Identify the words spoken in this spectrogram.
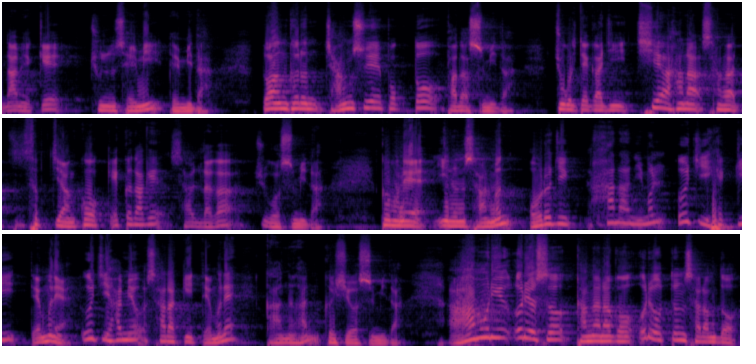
남에게 준 셈이 됩니다. 또한 그는 장수의 복도 받았습니다. 죽을 때까지 치아 하나 섞지 않고 깨끗하게 살다가 죽었습니다. 그분의 이런 삶은 오로지 하나님을 의지했기 때문에 의지하며 살았기 때문에 가능한 것이었습니다. 아무리 어려서 가난하고 어려웠던 사람도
